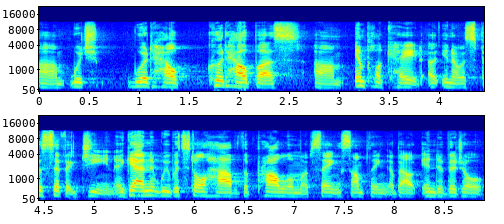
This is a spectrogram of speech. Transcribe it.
um, which would help could help us um, implicate, a, you know, a specific gene. Again, we would still have the problem of saying something about individual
